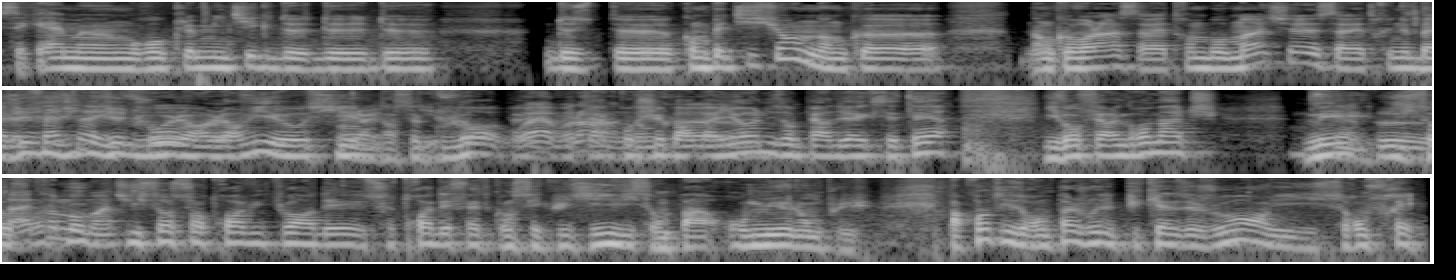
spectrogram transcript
c'est quand même un gros club mythique de, de, de de cette compétition. Donc, euh, donc voilà, ça va être un beau match, ça va être une belle fête. Ils viennent jouer leur, vie aussi dans ce couloir. Ouais, voilà, ils accrochés par euh, Bayonne, ils ont perdu avec Exeter. Ils vont faire un gros match. Mais ils, sont sur, ils, sont sur, trois victoires, des, sur trois défaites consécutives, ils sont pas au mieux non plus. Par contre, ils n'auront pas joué depuis 15 jours, ils seront frais.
